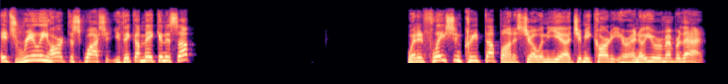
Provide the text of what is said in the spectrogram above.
it's really hard to squash it. You think I'm making this up? When inflation creeped up on us, Joe, in the uh, Jimmy Carter era, I know you remember that.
